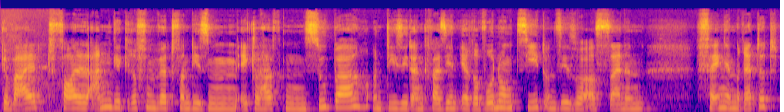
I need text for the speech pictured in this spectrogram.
gewaltvoll angegriffen wird von diesem ekelhaften Super und die sie dann quasi in ihre Wohnung zieht und sie so aus seinen Fängen rettet.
